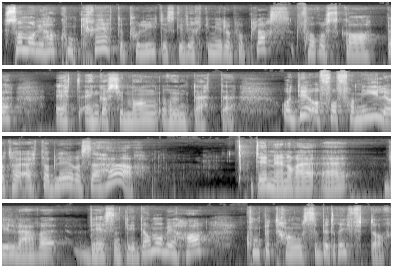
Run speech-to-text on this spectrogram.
så må vi ha konkrete politiske virkemidler på plass for å skape et engasjement rundt dette. Og det å få familier til å etablere seg her, det mener jeg er, vil være vesentlig. Da må vi ha kompetansebedrifter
